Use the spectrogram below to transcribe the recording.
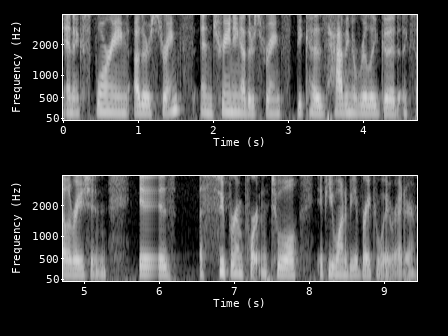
and exploring other strengths and training other strengths because having a really good acceleration is a super important tool if you want to be a breakaway rider.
